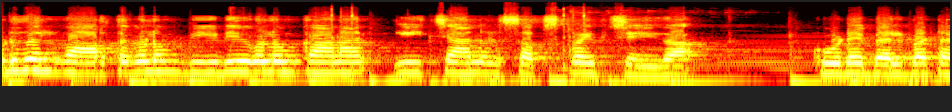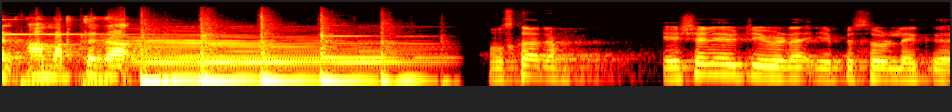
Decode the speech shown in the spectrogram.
കൂടുതൽ വാർത്തകളും വീഡിയോകളും കാണാൻ ഈ ചാനൽ സബ്സ്ക്രൈബ് ചെയ്യുക. കൂടെ ബെൽ ബട്ടൺ അമർത്തുക. നമസ്കാരം. ഏഷ്യ ലൈവ് ടിവിയുടെ എപ്പിസോഡിലേക്ക്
